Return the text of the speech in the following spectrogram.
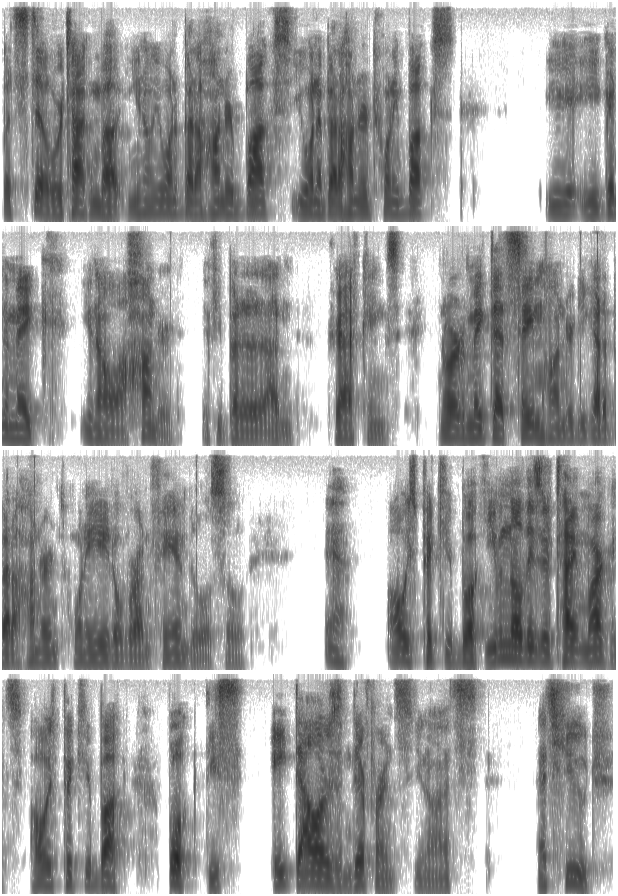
but still, we're talking about, you know, you want to bet 100 bucks, you want to bet 120 bucks you're going to make you know a hundred if you bet it on DraftKings. In order to make that same hundred, you got to bet 128 over on FanDuel. So, yeah, always pick your book. Even though these are tight markets, always pick your book. Book these eight dollars in difference. You know that's that's huge.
